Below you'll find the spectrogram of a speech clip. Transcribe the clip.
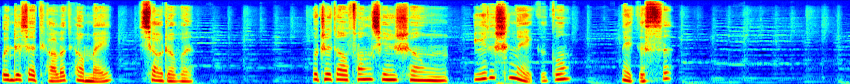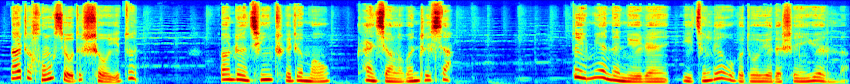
温之夏挑了挑眉，笑着问：“不知道方先生于的是哪个公，哪个私？”拿着红酒的手一顿，方正清垂着眸看向了温之夏。对面的女人已经六个多月的身孕了，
